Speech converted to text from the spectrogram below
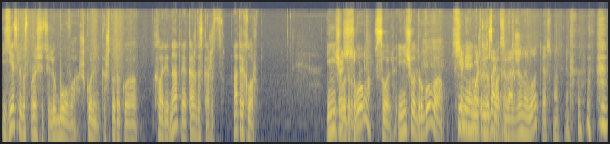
Если вы спросите любого школьника, что такое хлорид натрия, каждый скажет натрий хлор. И ничего другого, соль. соль. И ничего другого химия не, не предусматривает. от жены лот, я смотрю.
